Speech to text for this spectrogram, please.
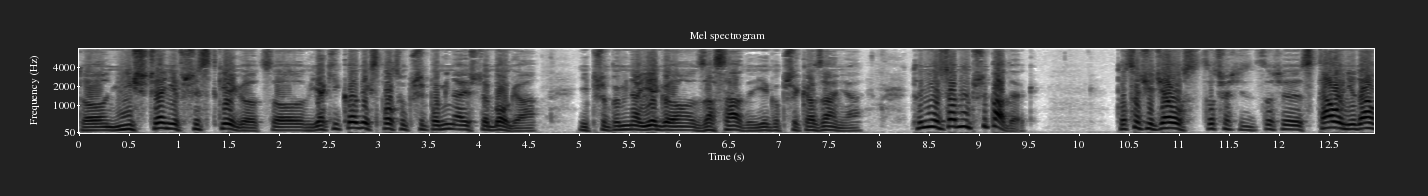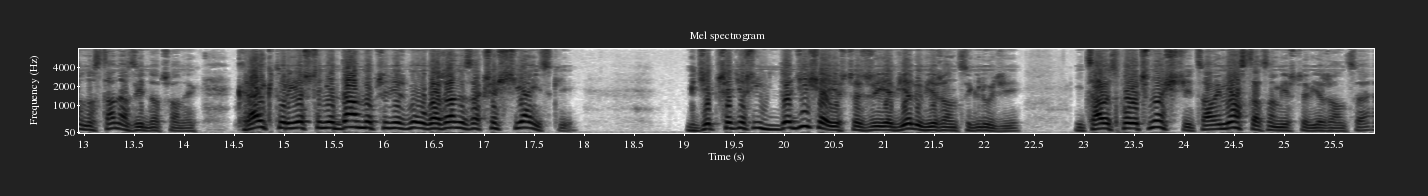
to niszczenie wszystkiego, co w jakikolwiek sposób przypomina jeszcze Boga i przypomina Jego zasady, Jego przykazania, to nie jest żaden przypadek. To, co się działo, to, co się, co się stało niedawno w Stanach Zjednoczonych, kraj, który jeszcze niedawno przecież był uważany za chrześcijański, gdzie przecież i do dzisiaj jeszcze żyje wielu wierzących ludzi i całe społeczności, całe miasta są jeszcze wierzące,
